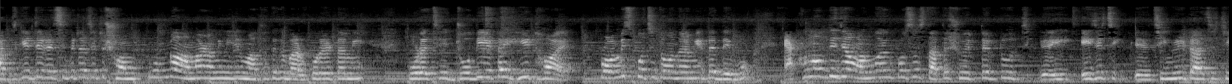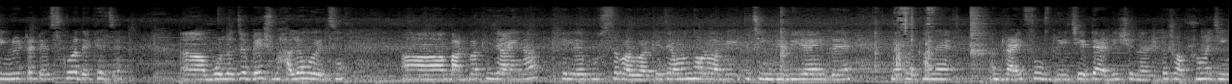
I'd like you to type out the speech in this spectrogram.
আজকের যে রেসিপিটা যেটা সম্পূর্ণ আমার, আমি নিজের মাথা থেকে বার করে এটা আমি করেছি যদি এটা হিট হয় প্রমিস করছি তোমাদের, আমি এটা দেবো। এখনও অবধি যা অনগোয়িং প্রসেস তাতে সুইটটা একটু এই যে চিংড়িটা আছে, চিংড়িটা টেস্ট করে দেখেছে। বলল যে বেশ ভালো হয়েছে। বাদ বাকি যাই না, খেলে বুঝতে পারব আর কি। যেমন ধরো, আমি একটু চিংড়ি বিরিয়ানিতে দেখো এখানে ড্রাই ফ্রুট দিয়েছি, এটা অ্যাডিশনাল এটা সবসময় চিং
